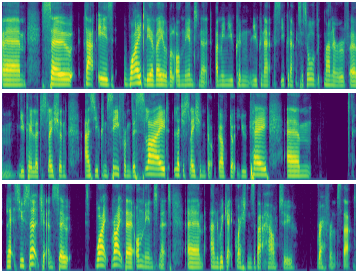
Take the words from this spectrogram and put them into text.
Um, so that is widely available on the internet. I mean, you can you can access you can access all the manner of um, UK legislation, as you can see from this slide. Legislation.gov.uk um, lets you search it, and so it's right right there on the internet, um, and we get questions about how to reference that.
